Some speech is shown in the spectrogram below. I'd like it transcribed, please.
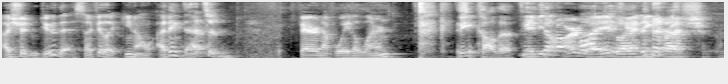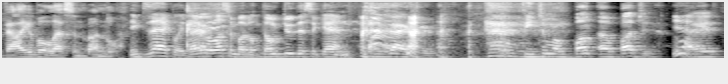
I shouldn't do this. I feel like you know, I think that's a fair enough way to learn. Is it called a Maybe the hard way, but I Candy think Crush valuable lesson bundle? exactly valuable lesson bundle. Don't do this again. exactly. Teach them a, bun- a budget. Yeah. It-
